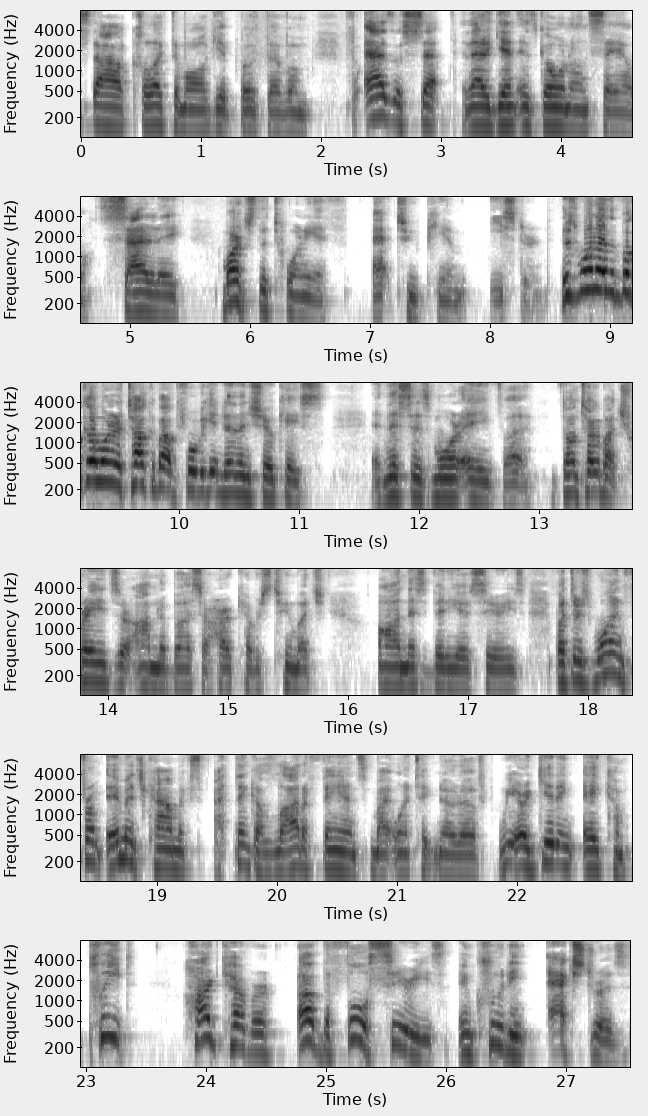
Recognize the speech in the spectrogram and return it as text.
style, collect them all, get both of them as a set. And that again is going on sale Saturday, March the 20th at 2 p.m. Eastern. There's one other book I wanted to talk about before we get into the showcase. And this is more of uh, don't talk about trades or omnibus or hardcovers too much on this video series. But there's one from Image Comics I think a lot of fans might want to take note of. We are getting a complete hardcover of the full series, including extras,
